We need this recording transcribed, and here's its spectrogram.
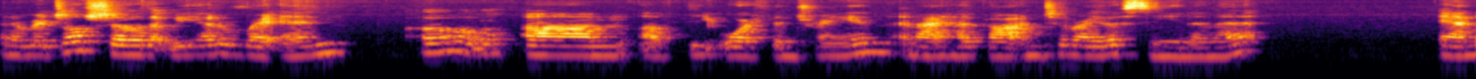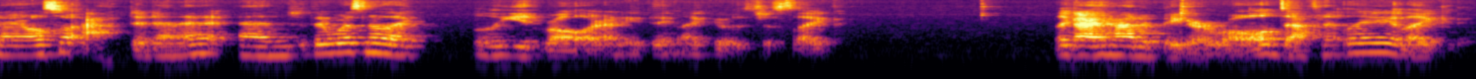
an original show that we had written, Oh, um, of the orphan train, and I had gotten to write a scene in it. And I also acted in it, and there was no like lead role or anything. Like it was just like like I had a bigger role, definitely. Like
